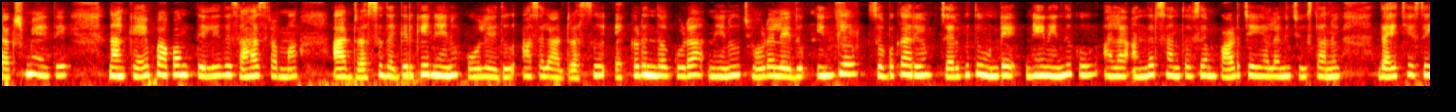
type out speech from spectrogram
లక్ష్మి అయితే నాకే పాపం తెలియదు సహస్రమ్మ. ఆ డ్రెస్సు దగ్గరికే నేను పోలేదు. అసలు ఆ డ్రెస్సు ఎక్కడుందో కూడా నేను చూడలేదు. ఇంట్లో శుభకార్యం జరుగుతూ ఉంటే నేను ఎందుకు అలా అందరి సంతోషం పాడు చేయాలని చూస్తాను? దయచేసి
